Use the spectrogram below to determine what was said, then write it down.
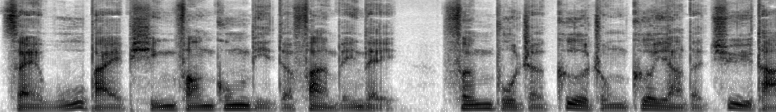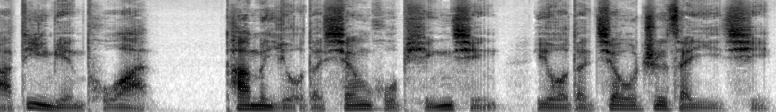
在五百平方公里的范围内，分布着各种各样的巨大地面图案。它们有的相互平行，有的交织在一起，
